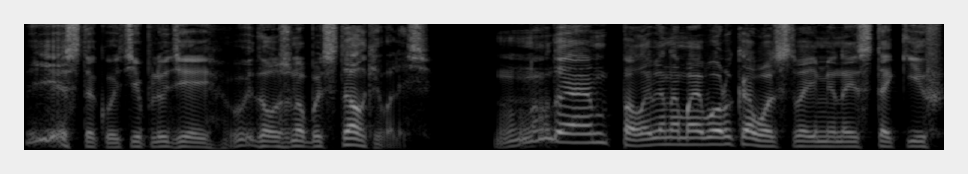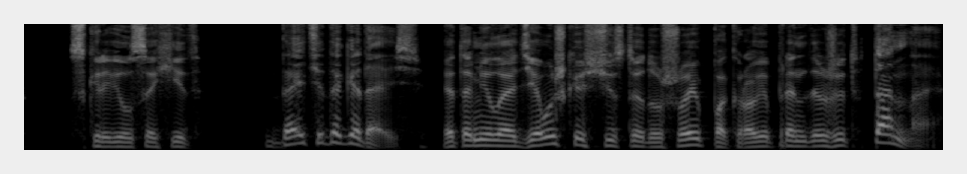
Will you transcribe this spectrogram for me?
Есть такой тип людей, вы, должно быть, сталкивались. «Ну да, половина моего руководства именно из таких», — скривился Хит. «Дайте догадаюсь. Эта милая девушка с чистой душой по крови принадлежит Танна.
